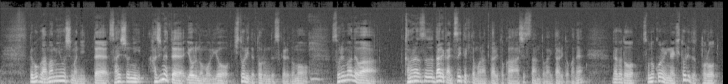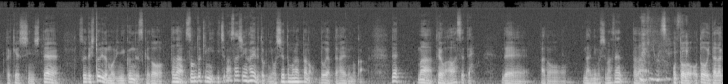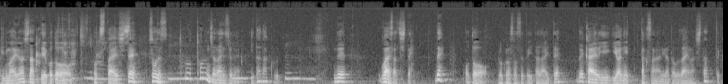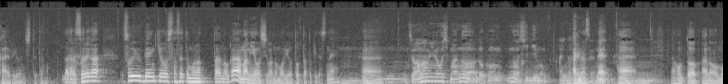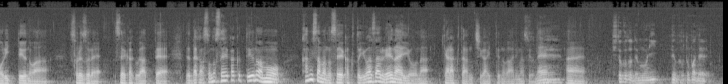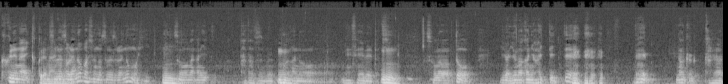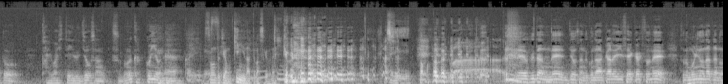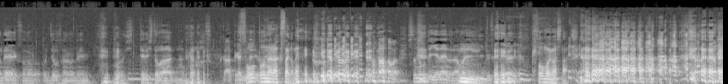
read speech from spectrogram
で僕奄美大島に行って最初に初めて夜の森を一人で撮るんですけれどもええ。それまでは必ず誰かについてきてもらったりとかアシスタントがいたりとかね。だけどその頃にね一人で撮ろうって決心してそれで一人で森に行くんですけどただその時に一番最初に入る時に教えてもらったの。どうやって入るのか。でまあ手を合わせて。であの何にもしません。ただ音を音をいただきに参りましたっていうことをお伝えしてそうです。うん取る取るんじゃないんですよね。いただく。うん。でご挨拶して。で音を録音させていただいて。で帰り際に「たくさんありがとうございました」って帰るようにしてたの。だからそれがそういう勉強をさせてもらったのが奄美大島の森を撮った時ですね、はうん。そう奄美大島の録音の CD もありますい、ありますよね、はい。うん。本当あの森っていうのはそれぞれ性格があってでだからその性格っていうのはもう神様の性格と言わざるを得ないようなキャラクターの違いっていうのがありますよね。ね。はい。一言で森っていう言葉でくくれない。くくれないそれぞれの場所のそれぞれの森、うん。その中に佇む、うん。あのね精霊たち、うん。そのといわ夜中に入っていって でなんか彼らと会話しているジョーさんすごいかっこいいよね。かっこいいです。その時はもう金になってますけどね。気に。なってじーっと。わあ、ね、普段ねジョーさんのこの明るい性格とねその森の中のねそのジョーさんをねもう知ってる人はなんかあそっかって感じね。相当な落差がね。人のこと言えないのであんまりいいんですけどね、そう思いました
